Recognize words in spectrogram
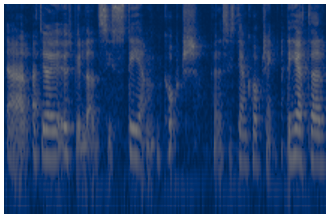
är att jag är utbildad systemcoach, eller systemcoaching. Det heter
